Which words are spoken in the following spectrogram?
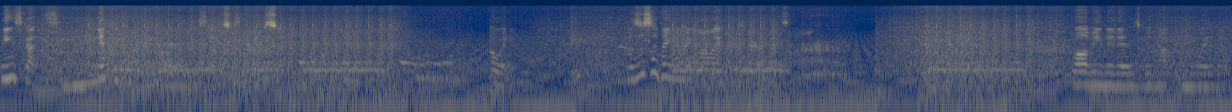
Things got significantly harder this episode. Oh wait. Was this a thing to make my life easier? Well, I mean it is, but not in the way that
